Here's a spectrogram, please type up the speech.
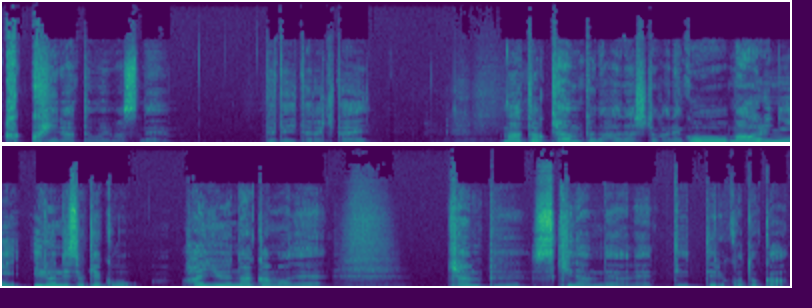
かっこいいなと思いますね。出ていただきたい、まあ、あとはキャンプの話とかねこう周りにいるんですよ。結構俳優仲間でキャンプ好きなんだよねって言ってる子とか。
